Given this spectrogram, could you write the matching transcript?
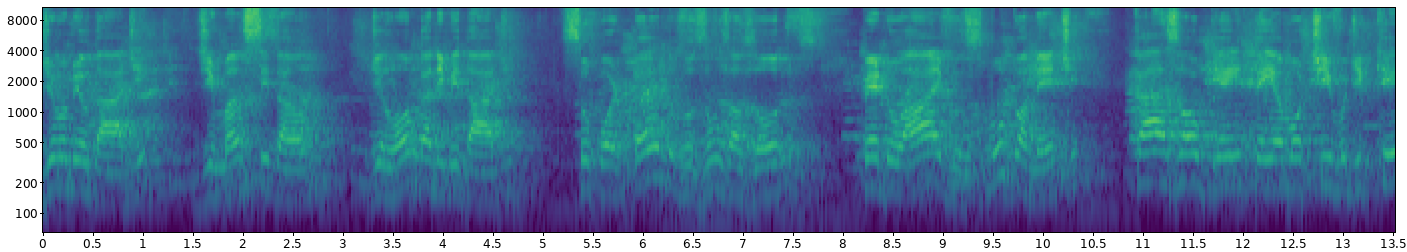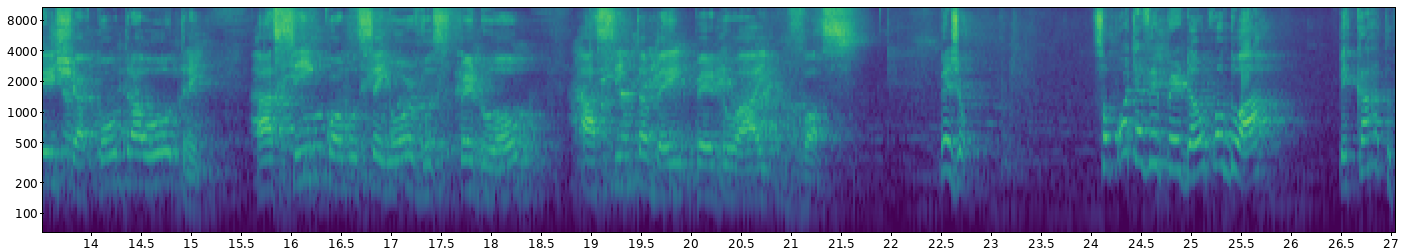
de humildade, de mansidão, de longanimidade, suportando-vos uns aos outros, perdoai-vos mutuamente, caso alguém tenha motivo de queixa contra outrem. Assim como o Senhor vos perdoou, assim também perdoai vós. Vejam, só pode haver perdão quando há pecado.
